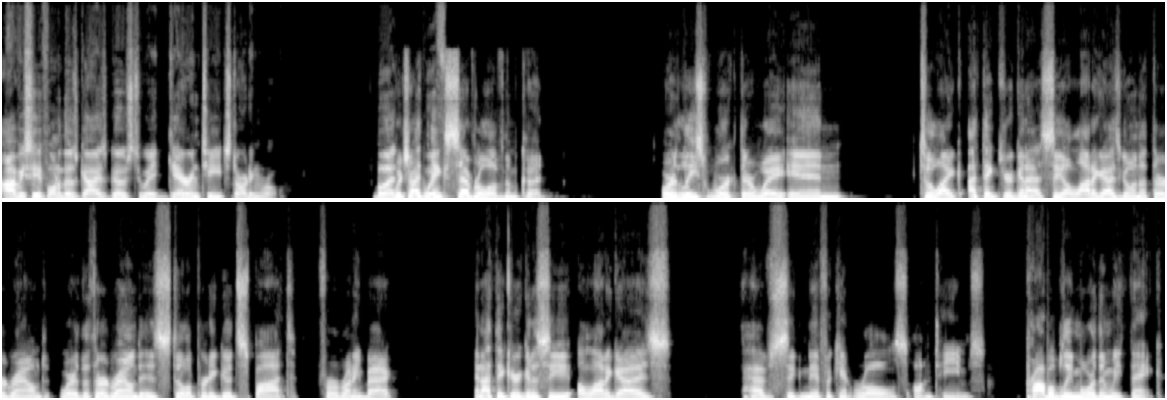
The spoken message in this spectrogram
Obviously, if one of those guys goes to a guaranteed starting role, but which I with- think several of them could, or at least work their way in to like. I think you're gonna see a lot of guys go in the third round, where the third round is still a pretty good spot for a running back, and I think you're gonna see a lot of guys have significant roles on teams, probably more than we think.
